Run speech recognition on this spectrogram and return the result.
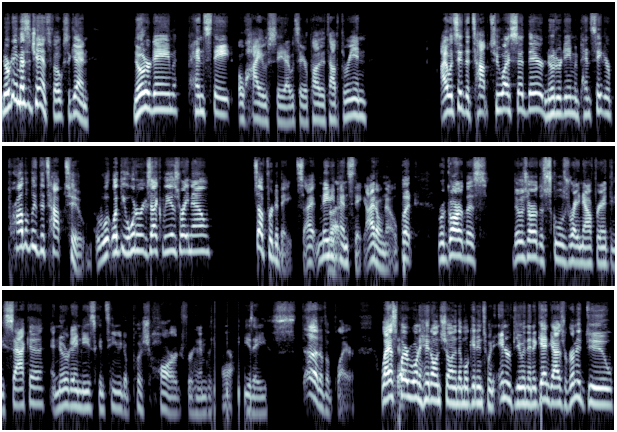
Notre Dame has a chance, folks. Again, Notre Dame, Penn State, Ohio State, I would say are probably the top three. And I would say the top two I said there, Notre Dame and Penn State are probably the top two. What, what the order exactly is right now, it's up for debates. I, maybe right. Penn State, I don't know. But regardless, those are the schools right now for Anthony Sacca, and Notre Dame needs to continue to push hard for him because he is a stud of a player. Last yeah. player we want to hit on, Sean, and then we'll get into an interview. And then again, guys, we're going to do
